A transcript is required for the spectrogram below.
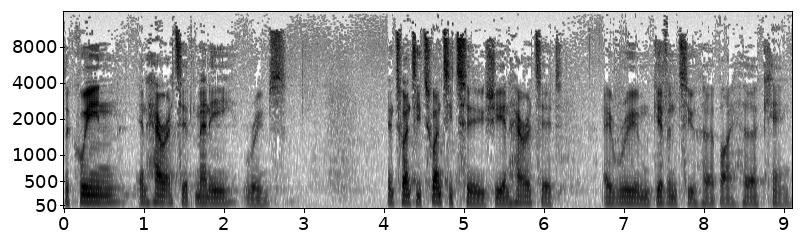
the Queen inherited many rooms. In 2022, she inherited a room given to her by her king.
